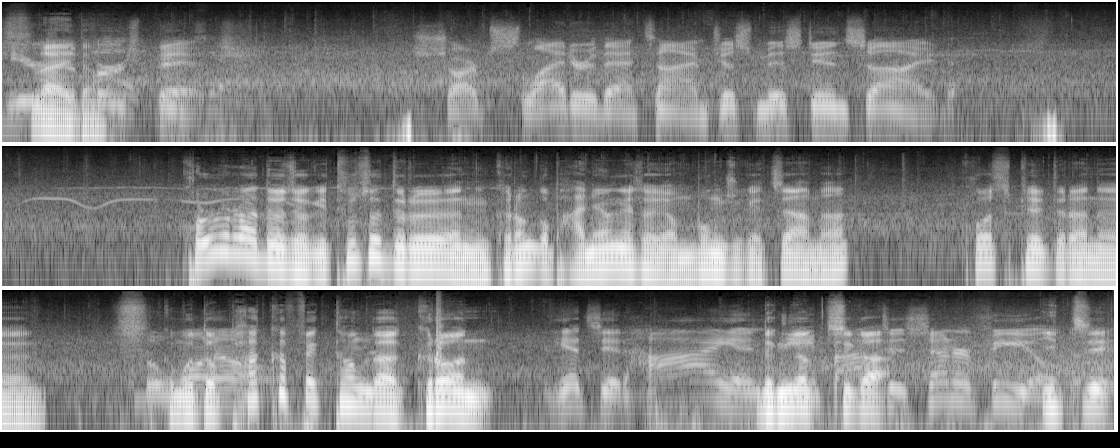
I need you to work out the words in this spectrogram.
슬라이더. 콜로라도 저기 투수들은 그런 거 반영해서 연봉 주겠지 아마? 쿠어스필드라는 The 그뭐또 1-0. 파크 팩터인가 그런 능력치가. 있지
